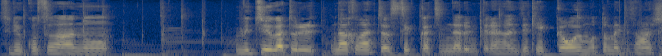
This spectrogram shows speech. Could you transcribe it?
それこそあの夢中が取れなくなっちゃうせっかちになるみたいな感じで結果を追い求めて楽し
